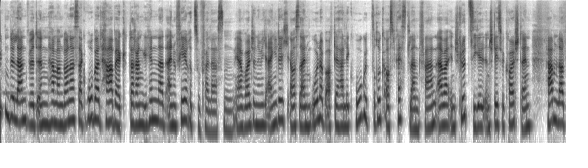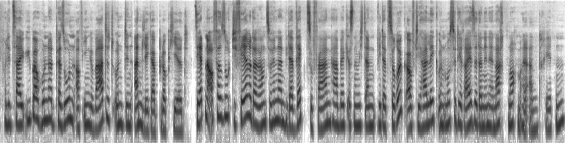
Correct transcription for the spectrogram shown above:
Wütende Landwirtinnen haben am Donnerstag Robert Habeck daran gehindert, eine Fähre zu verlassen. Er wollte nämlich eigentlich aus seinem Urlaub auf der Hallig-Roge zurück aufs Festland fahren, aber in Schlüttsiegel in Schleswig-Holstein haben laut Polizei über 100 Personen auf ihn gewartet und den Anleger blockiert. Sie hätten auch versucht, die Fähre daran zu hindern, wieder wegzufahren. Habeck ist nämlich dann wieder zurück auf die Hallig und musste die Reise dann in der Nacht nochmal antreten.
